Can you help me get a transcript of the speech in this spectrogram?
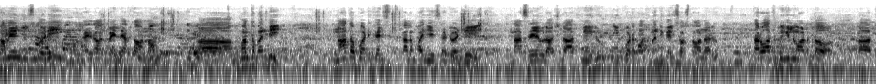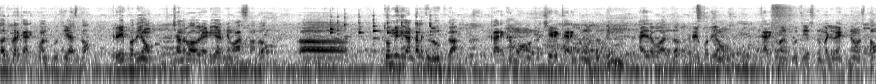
సమయం చూసుకొని హైదరాబాద్ బయలుదేరుతా ఉన్నాం. కొంతమంది నాతో పాటు కలిసి కాలం పనిచేసినటువంటి నా శ్రేయభిలాషులు ఆత్మీయులు ఈ పూట కొంతమంది కలిసి వస్తూ ఉన్నారు. తర్వాత మిగిలిన వాళ్ళతో తదుపరి కార్యక్రమాలు పూర్తి చేస్తాం. రేపు ఉదయం చంద్రబాబు నాయుడు గారి నివాసంలో తొమ్మిది గంటలకు లోపుగా కార్యక్రమం చేరే కార్యక్రమం ఉంటుంది. హైదరాబాద్లో రేపు ఉదయం కార్యక్రమాలు పూర్తి చేస్తూ మళ్ళీ వెంటనే వస్తాం.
